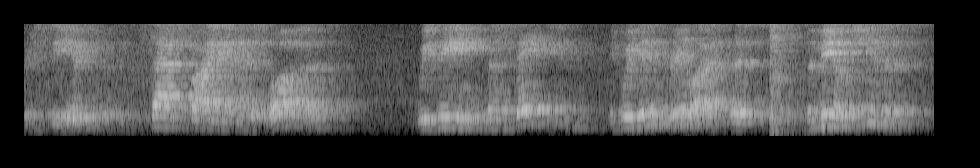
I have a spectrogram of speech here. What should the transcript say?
received, satisfying as it was, we'd be mistaken if we didn't realize that the meal Jesus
